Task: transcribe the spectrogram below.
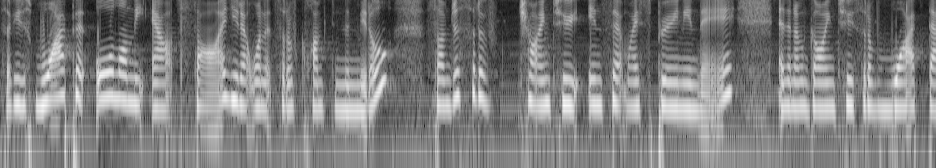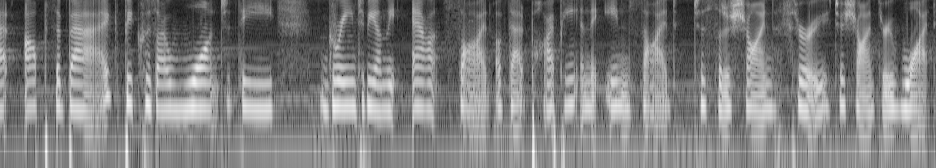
So if you just wipe it all on the outside you don't want it sort of clumped in the middle. So I'm just sort of trying to insert my spoon in there and then I'm going to sort of wipe that up the bag because I want the green to be on the outside of that piping and the inside to sort of shine through to shine through white.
